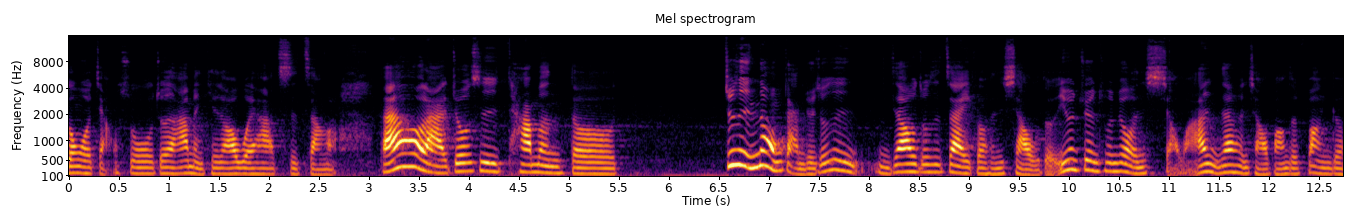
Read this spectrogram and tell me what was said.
跟我讲说，就是他每天都要喂他吃蟑螂。反正后来就是他们的，就是那种感觉，就是你知道，就是在一个很小的，因为眷村就很小嘛，而你在很小的房子放一个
